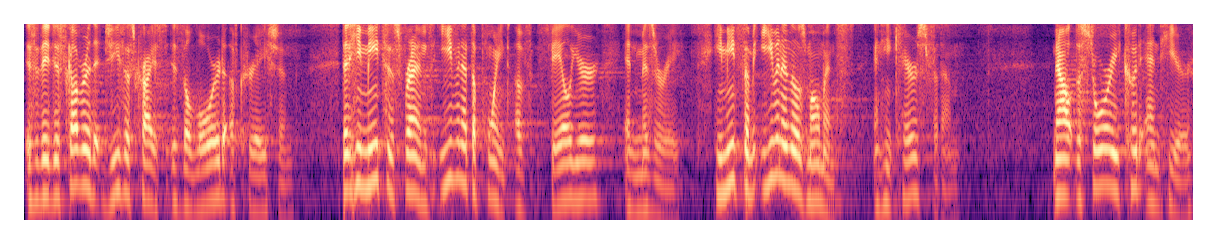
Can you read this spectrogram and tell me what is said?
is that they discover that Jesus Christ is the Lord of creation, that he meets his friends even at the point of failure and misery. He meets them even in those moments, and he cares for them. Now, the story could end here,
